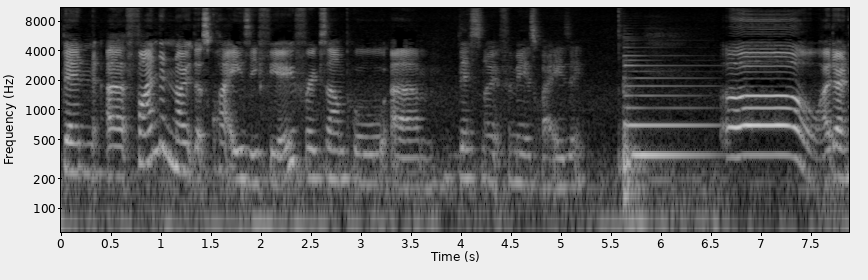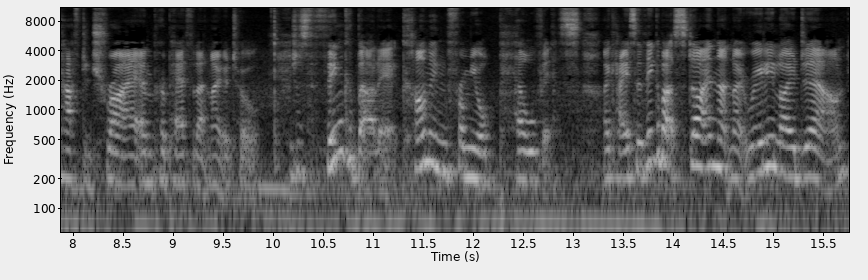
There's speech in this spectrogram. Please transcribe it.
then uh, find a note that's quite easy for you. For example, um, this note for me is quite easy. Oh, I don't have to try and prepare for that note at all. Just think about it coming from your pelvis. Okay, so think about starting that note really low down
